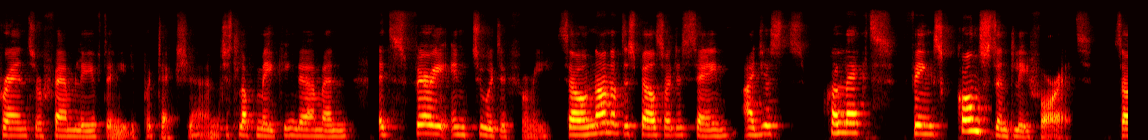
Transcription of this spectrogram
friends or family if they needed protection. Just love making them and it's very intuitive for me. So none of the spells are the same. I just collect things constantly for it. So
